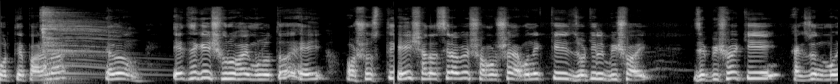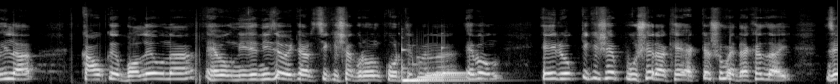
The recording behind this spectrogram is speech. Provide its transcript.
করতে পারে না এবং এ থেকেই শুরু হয় মূলত এই অস্বস্তি। এই সাদা সিরাপের সমস্যা এমন একটি জটিল বিষয় যে বিষয়টি একজন মহিলা কাউকে বলেও না এবং নিজে নিজেও এটার চিকিৎসা গ্রহণ করতে পারে না এবং এই রোগটিকে সে পুষে রাখে। একটা সময় দেখা যায় যে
